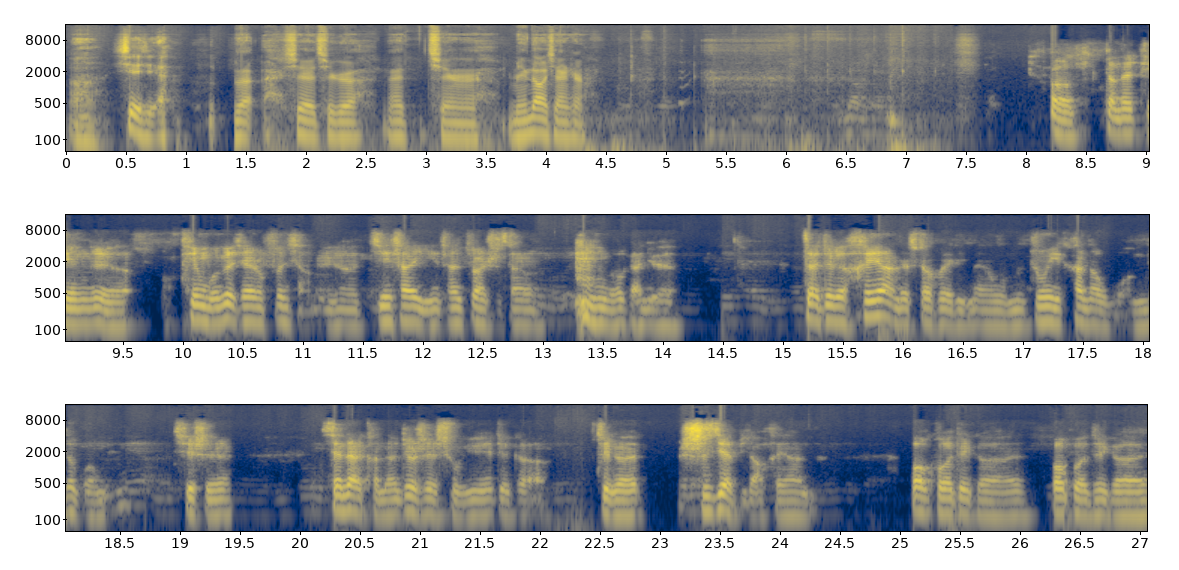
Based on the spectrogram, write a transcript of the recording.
啊，谢谢。那谢谢七哥。那请明道先生。嗯，刚才听这个听文革先生分享这个金山银山钻石山，我感觉，在这个黑暗的社会里面，我们终于看到我们的光明。其实，现在可能就是属于这个这个世界比较黑暗的，包括这个包括这个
